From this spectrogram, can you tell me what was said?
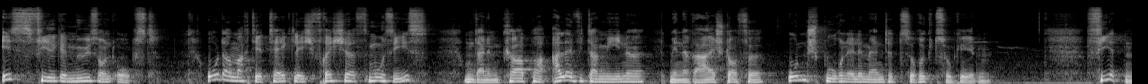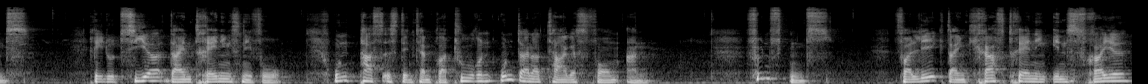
Iss viel Gemüse und Obst. Oder mach dir täglich frische Smoothies um deinem Körper alle Vitamine, Mineralstoffe und Spurenelemente zurückzugeben. Viertens. Reduziere dein Trainingsniveau und pass es den Temperaturen und deiner Tagesform an. Fünftens. Verleg dein Krafttraining ins Freie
